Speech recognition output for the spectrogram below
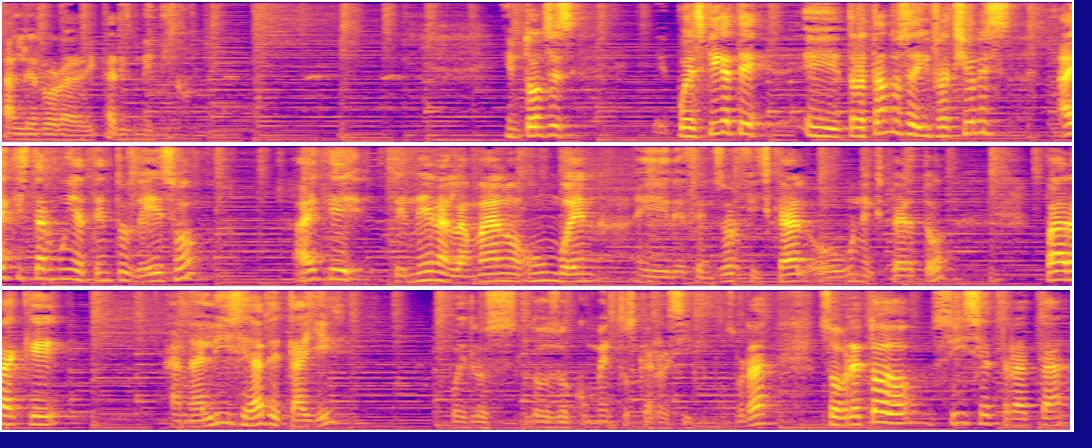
Al error aritmético. Entonces, pues fíjate, eh, tratándose de infracciones, hay que estar muy atentos de eso. Hay que tener a la mano un buen eh, defensor fiscal o un experto para que analice a detalle pues los, los, documentos que recibimos, ¿verdad? Sobre todo si se trata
